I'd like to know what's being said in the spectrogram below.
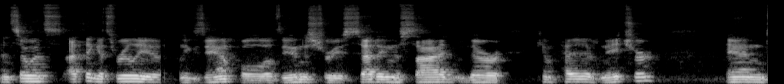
And so it's, I think it's really an example of the industry setting aside their competitive nature and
